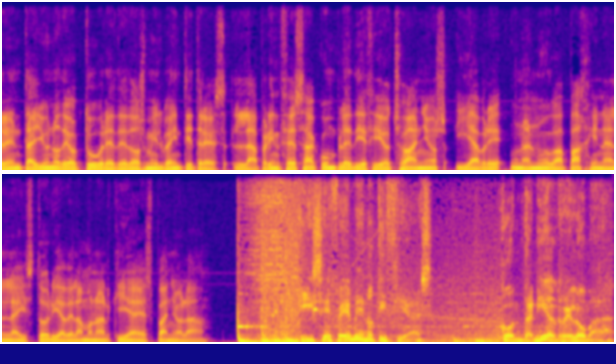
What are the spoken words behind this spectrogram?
31 de octubre de 2023. La princesa cumple 18 años y abre una nueva página en la historia de la monarquía española. ISFM Noticias con Daniel Relova.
